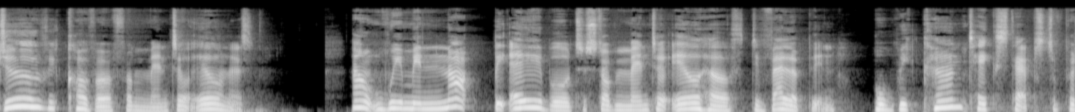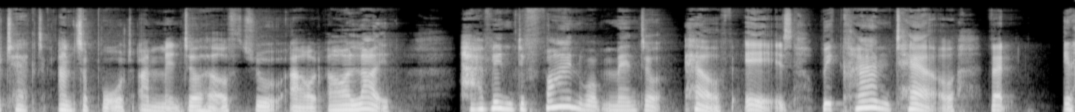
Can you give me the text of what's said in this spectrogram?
do recover from mental illness. Now, we may not be able to stop mental ill health developing, but we can take steps to protect and support our mental health throughout our life. Having defined what mental health is, we can tell that it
